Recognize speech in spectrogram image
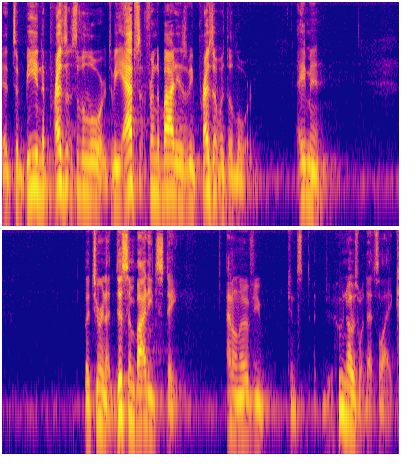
Eh, to be in the presence of the Lord. To be absent from the body is to be present with the Lord. Amen. But you're in a disembodied state. I don't know if you can, who knows what that's like.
